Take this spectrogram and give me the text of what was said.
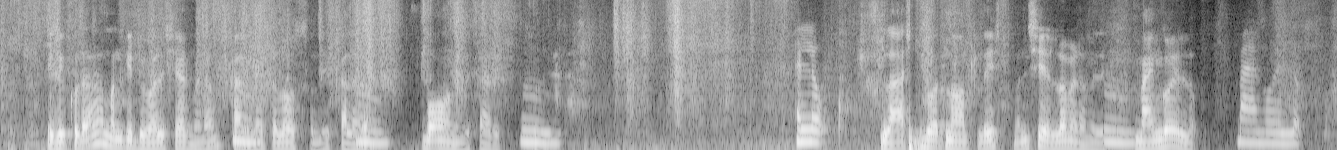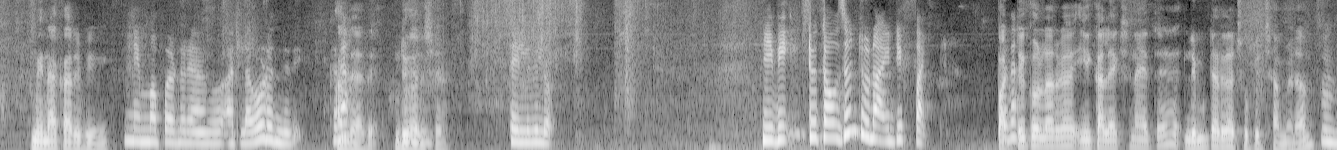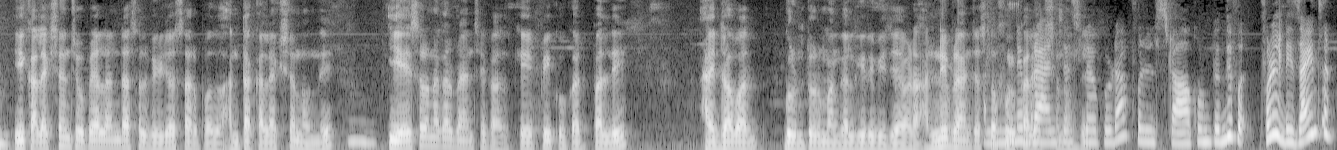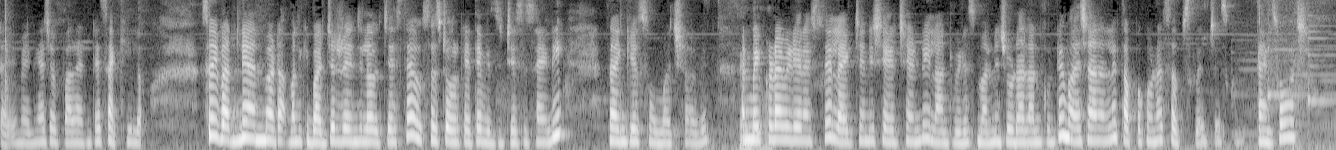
ఇది కూడా మనకి డ్యువల్ షేడ్ మేడం. కల్నెతలో వస్తుంది కలర్. బాగుంది sari yellow last but not least మంచి ఎల్లో మేడం ఇది. Mango yellow mango yellow meenakari weaving నిమ్మ పండు రంగు అట్లా కూడా ఉంది ఇది అదే అదే. Dual shade. తెలుగులో. ఇవి two thousand two ninety five పర్టికులర్గా ఈ కలెక్షన్ అయితే లిమిటెడ్గా చూపించాం మేడం. ఈ కలెక్షన్ చూపించాలంటే అసలు వీడియో సరిపోదు. అంత కలెక్షన్ ఉంది. ఈ ఏసో నగర్ బ్రాంచే కాదు. కేపీ కుకట్పల్లి హైదరాబాద్ గుంటూరు మంగళగిరి విజయవాడ అన్ని బ్రాంచెస్లో ఫుల్ బ్రాంచెస్లో కూడా ఫుల్ స్టాక్ ఉంటుంది. ఫుల్ డిజైన్స్ ఉంటాయి. మెయిన్గా చెప్పాలంటే సఖీలో సో ఇవన్నీ అన్నమాట. మనకి బడ్జెట్ రేంజ్లో వచ్చేస్తే ఒకసారి స్టోర్కి అయితే విజిట్ చేసేసేయండి. థ్యాంక్ యూ సో మచ్ అవి అండ్ మీకు కూడా వీడియో నచ్చితే లైక్ చేయండి షేర్ చేయండి. ఇలాంటి వీడియోస్ మరిన్ని చూడాలనుకుంటే మన ఛానల్ని తప్పకుండా సబ్స్క్రైబ్ చేసుకోండి. Thanks for watching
